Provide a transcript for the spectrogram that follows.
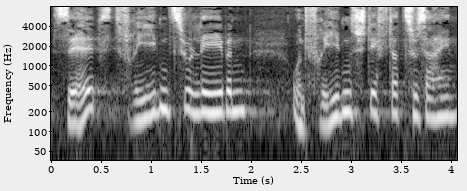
selbst Frieden zu leben und Friedensstifter zu sein?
